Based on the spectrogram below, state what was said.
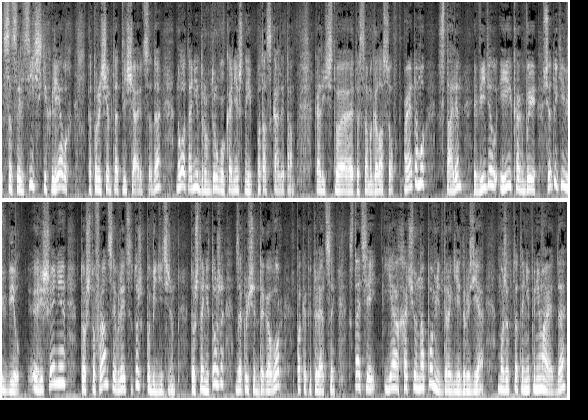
социалистических, левых, которые чем-то отличаются, да, ну вот они друг другу, конечно, и потаскали там количество это самых голосов. Поэтому Сталин видел и как бы все таки вбил решение, то, что Франция является тоже победителем, то, что они тоже заключат договор по капитуляции. Кстати, я хочу напомнить, дорогие друзья, может, кто-то не понимает, да,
